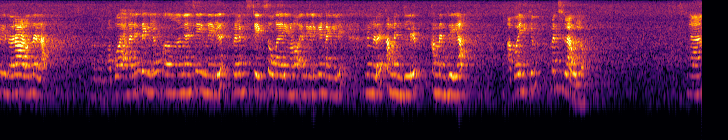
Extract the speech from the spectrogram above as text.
ചെയ്യുന്ന ഒരാളൊന്നല്ല. അപ്പോൾ അങ്ങനെ എന്തെങ്കിലും ഞാൻ ചെയ്യുന്നതിൽ വല്ല മിസ്റ്റേക്സോ കാര്യങ്ങളോ എന്തെങ്കിലുമൊക്കെ ഉണ്ടെങ്കിൽ നിങ്ങൾ കമന്റിൽ കമന്റ് ചെയ്യാം. അപ്പോൾ എനിക്കും മനസ്സിലാവുമല്ലോ. ഞാൻ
